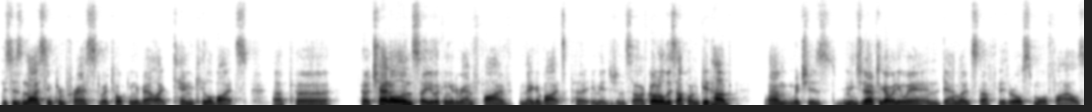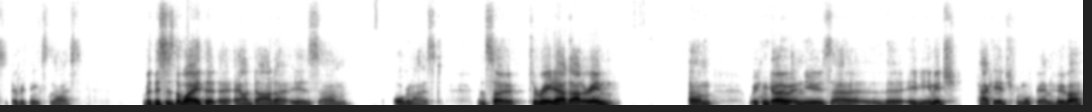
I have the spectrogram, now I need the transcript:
this is nice and compressed. We're talking about like 10 kilobytes uh, per per channel. And so you're looking at around five megabytes per image. And so I've got all this up on GitHub, um, which is means you don't have to go anywhere and download stuff. These are all small files. Everything's nice. But this is the way that uh, our data is um, organized. And so to read our data in, um, we can go and use uh, the EBImage package from Wolfgang Huber,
